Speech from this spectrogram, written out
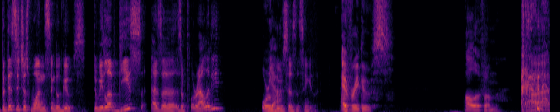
but this is just one single goose. Do we love geese as a as a plurality, or Yeah. goose as the singular? Every goose. All of them. Uh,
